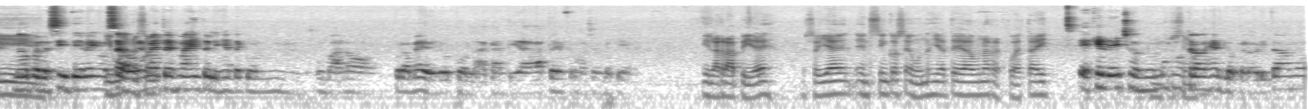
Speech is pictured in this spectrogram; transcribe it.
no, pero sí tienen, o sea, obviamente es más inteligente que un humano promedio por la cantidad de información que tiene. Y la rapidez. Eso ya en 5 segundos ya te da una respuesta ahí. Es que de hecho no hemos mostrado ejemplos, pero ahorita vamos,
